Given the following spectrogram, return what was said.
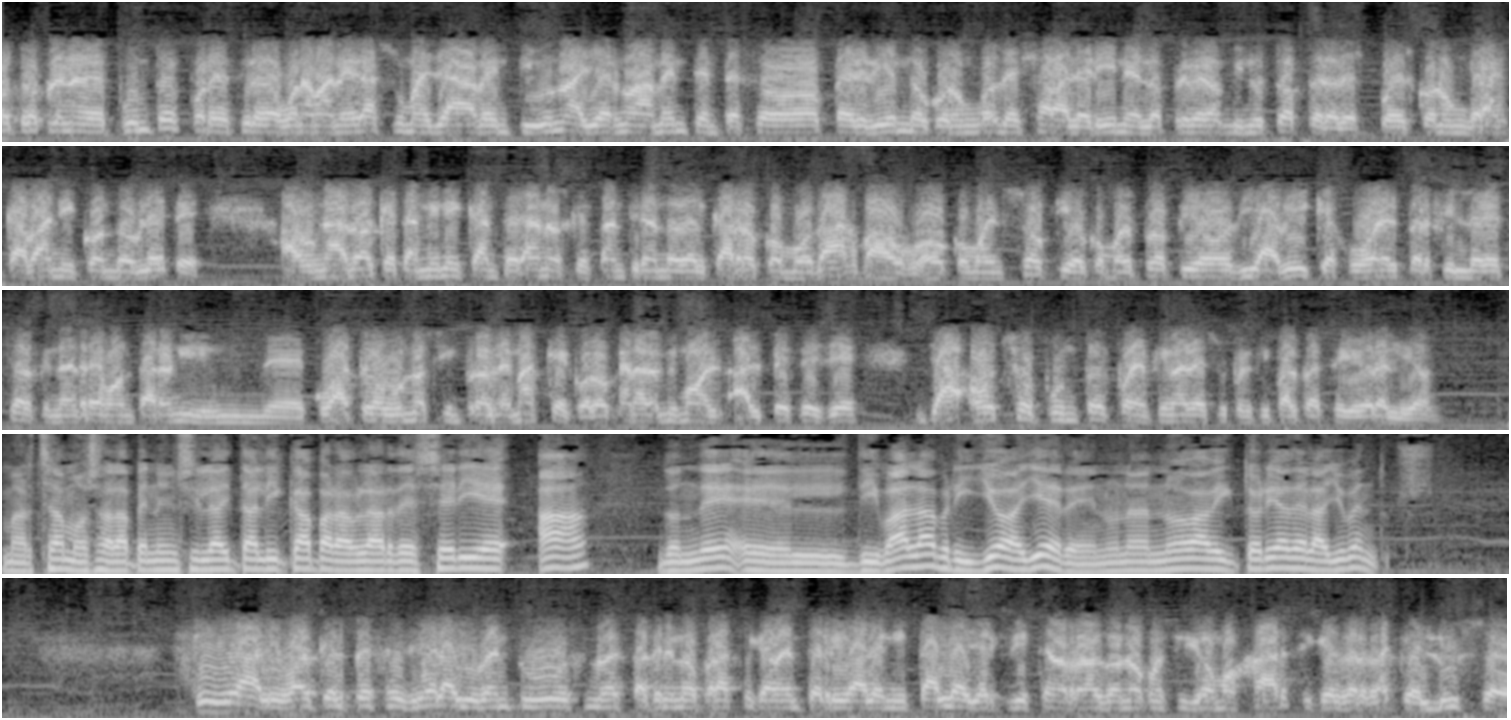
otro pleno de puntos, por decirlo de alguna manera, suma ya 21. Ayer nuevamente empezó perdiendo con un gol de Chavalerín en los primeros minutos, pero después con un gran Cavani con doblete, aunado a que también hay canteranos que están tirando del carro como Dagba o, como Ensoki o como el propio Diaby que jugó en el perfil derecho, al final remontaron y un eh, 4-1 sin problemas que colocan ahora mismo al, al PSG ya 8 puntos por encima de su principal perseguidor, el Lyon. Marchamos a la península itálica para hablar de Serie A, donde el Dybala brilló ayer en una nueva victoria de la Juventus. Sí, al igual que el PSG, la Juventus no está teniendo prácticamente rival en Italia. Ayer Cristiano Ronaldo no consiguió mojar. Sí que es verdad que el Luso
